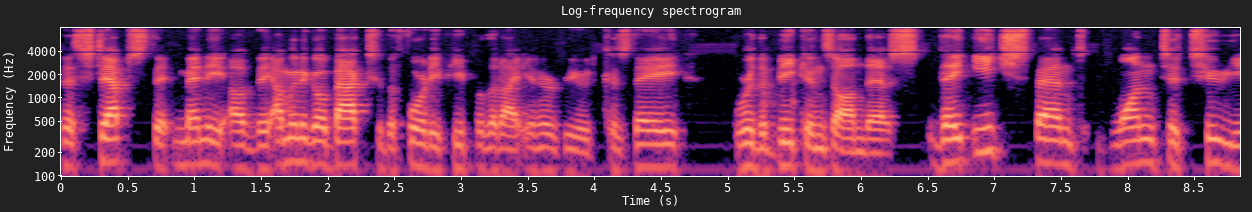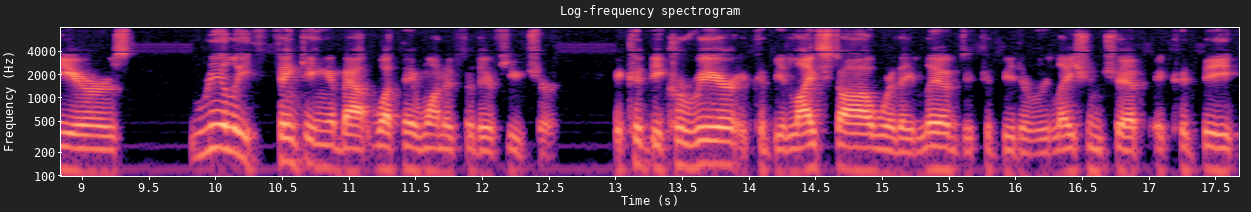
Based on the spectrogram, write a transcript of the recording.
the steps that many of the, I'm going to go back to the 40 people that I interviewed because they were the beacons on this. They each spent one to two years really thinking about what they wanted for their future. It could be career, it could be lifestyle, where they lived, it could be their relationship, it could be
